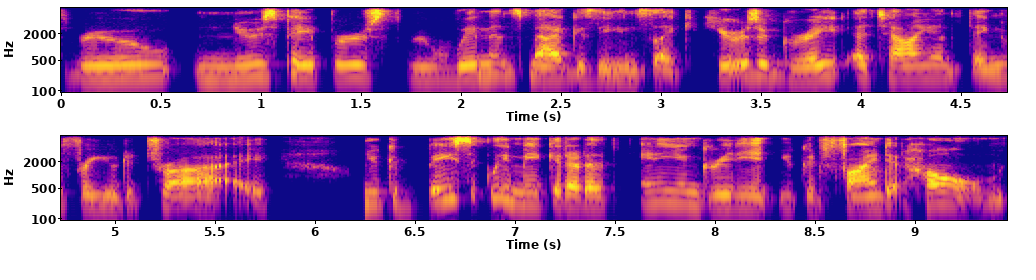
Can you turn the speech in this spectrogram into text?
through newspapers, through women's magazines, like, here's a great Italian thing for you to try. You could basically make it out of any ingredient you could find at home.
